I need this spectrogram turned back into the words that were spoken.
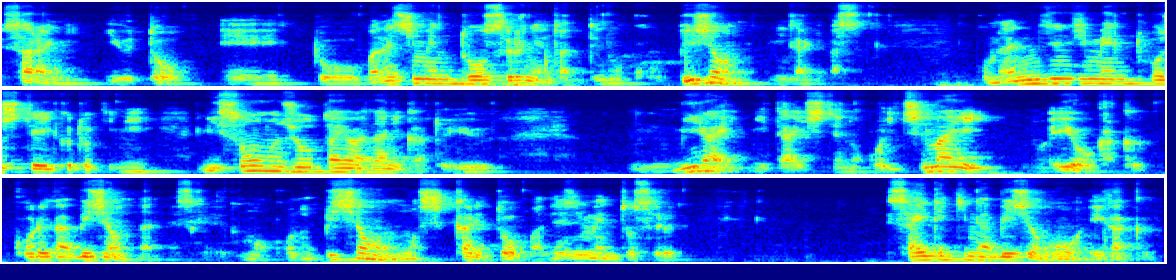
さらに言うと、えっ、と、マネジメントをするにあたってのこうビジョンになります。マネジメントをしていくときに理想の状態は何かという未来に対してのこう一枚の絵を描く。これがビジョンなんですけれども、このビジョンをしっかりとマネジメントする。最適なビジョンを描く。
